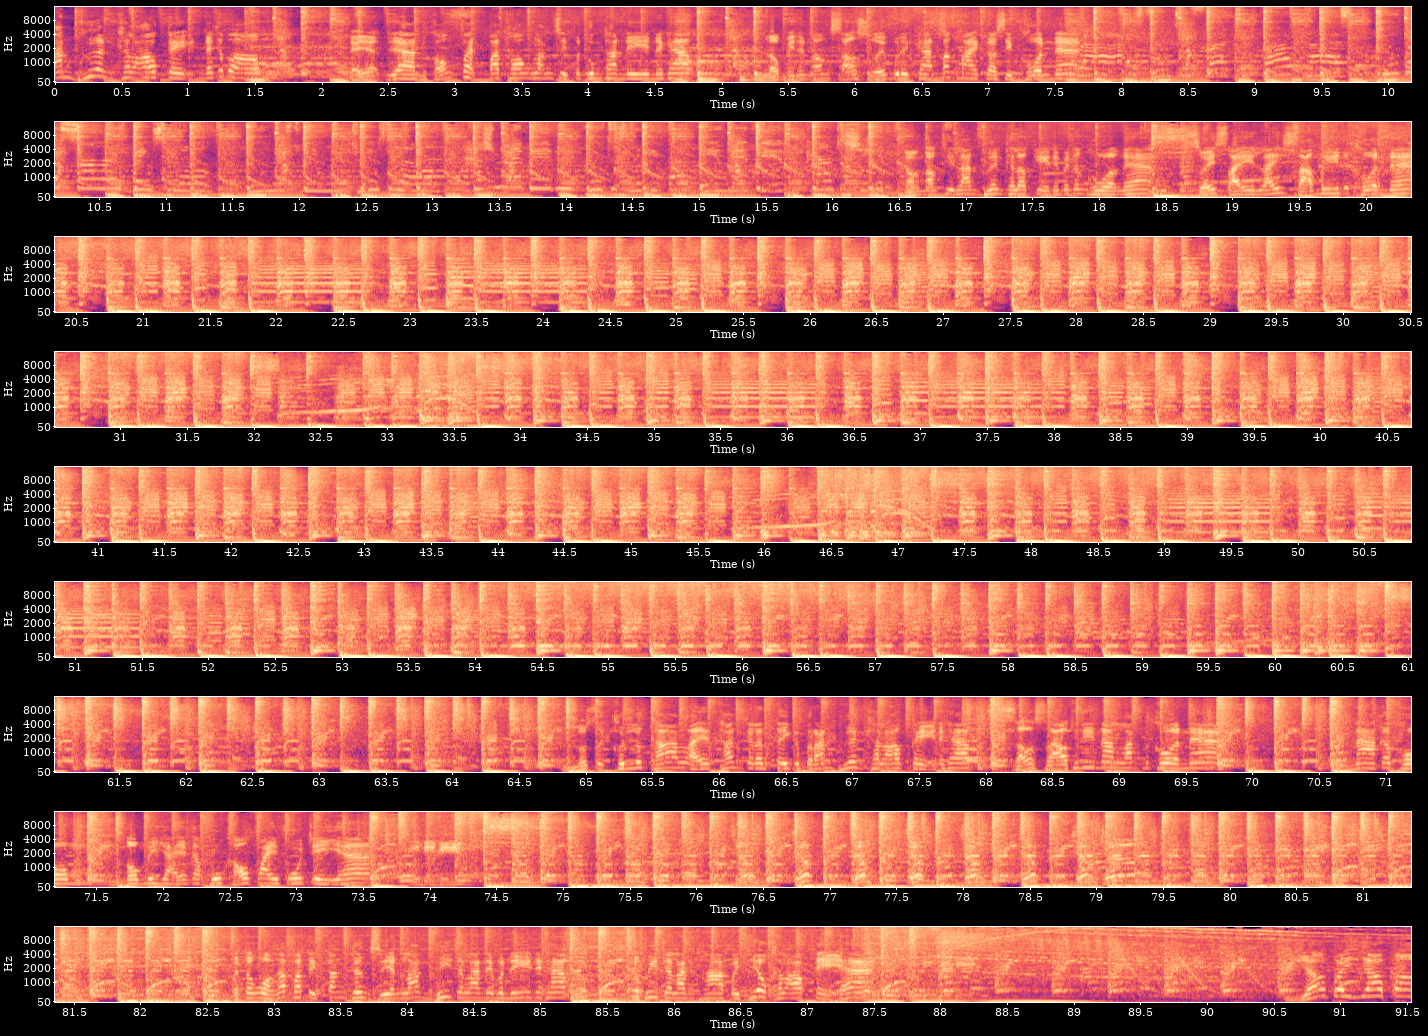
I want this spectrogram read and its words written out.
ร้านเพื่อนคาราโอเกะนะครับผมในย่านของแฟดปลาทองลังสิตปทุมธานีนะครับ เรามีน้องๆสาวสวยบริการมากมายกว่า10คนนะน้องๆที่ร้านเพื่อนคาราโอเกะไม่ต้องห่วงนะฮะสวยใสไร้สามีทุกคนนะฮะันตีกับร้านเพื่อนคาราโอเกะนะครับ สาวๆที่นี่น่ารักทุกคนนะ หน้ากระคม นมใหญ่กับภูเขาไฟฟูจิฮะไม่ต้องห่วงครับมาติดตั้งเครื่องเสียงรันพี่จรันในวันนี้นะครับ เดี๋ยวพี่จรันพาไปเที่ยวคาราโอเกะฮะยาวไปยาวไป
